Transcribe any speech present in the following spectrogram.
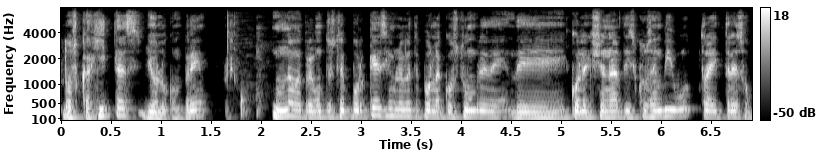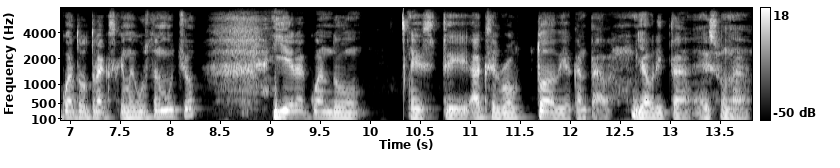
dos cajitas, yo lo compré. No me pregunte usted por qué, simplemente por la costumbre de, coleccionar discos en vivo. Trae tres o cuatro tracks que me gustan mucho. Y era cuando este, Axel Rose todavía cantaba. Y ahorita es una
